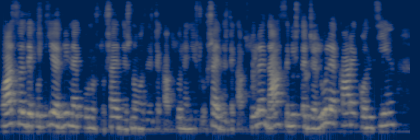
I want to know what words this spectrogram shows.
O astfel de cutie vine cu, nu știu, 60-90 de capsule, nici 60 de capsule, da? sunt niște gelule care conțin Uh,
